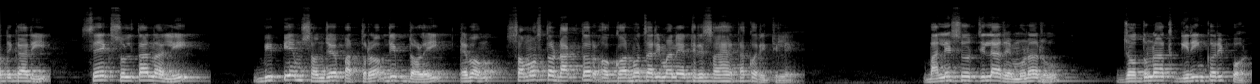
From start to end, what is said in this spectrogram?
ଅଧିକାରୀ ଶେଖ୍ ସୁଲତାନ ଅଲି ବିପିଏମ୍ ସଞ୍ଜୟ ପାତ୍ର ଦୀପ ଦଳେଇ ଏବଂ ସମସ୍ତ ଡାକ୍ତର ଓ କର୍ମଚାରୀମାନେ ଏଥିରେ ସହାୟତା କରିଥିଲେ। ବାଲେଶ୍ୱର ଜିଲ୍ଲା ରେମୁଣାରୁ ଯଦୁନାଥ ଗିରିଙ୍କ ରିପୋର୍ଟ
